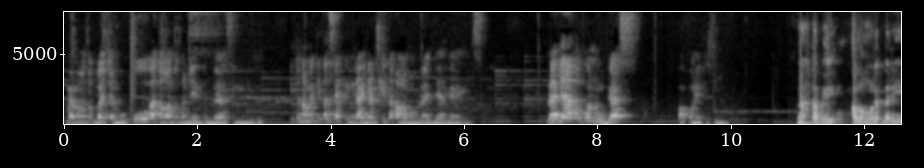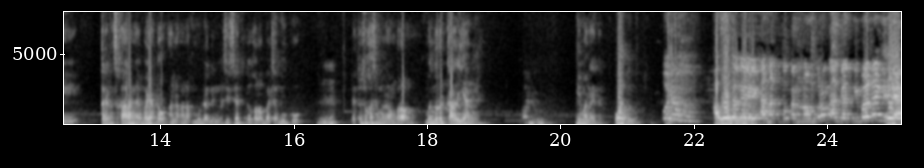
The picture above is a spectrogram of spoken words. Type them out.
memang untuk baca buku atau untuk ngerjain tugas kayak gitu. Itu namanya kita setting riders kita kalau mau belajar guys. Belajar ataupun nugas apa pun itu sih. Nah, tapi kalau ngeliat dari tren sekarang ya, banyak tuh anak-anak muda generasi Z itu kalau baca buku, Hmm? dia tuh suka sambil nongkrong. Menurut kalian, nih, waduh gimana itu? waduh Waduh, kalau sebagai menurut anak tukang nongkrong agak gimana gitu Iya. ya?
